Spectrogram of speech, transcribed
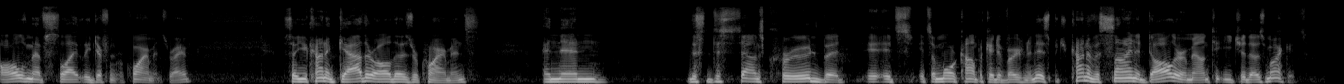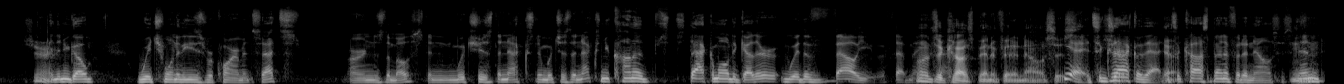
all of them have slightly different requirements, right? So you kind of gather all those requirements, and then this this sounds crude, but it's it's a more complicated version of this. But you kind of assign a dollar amount to each of those markets. Sure. And then you go, which one of these requirement sets earns the most, and which is the next, and which is the next, and you kind of stack them all together with a value, if that makes Well, it's a cost benefit analysis. Yeah, it's Sure. exactly that. It's Yeah. Mm-hmm. a cost benefit analysis. And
